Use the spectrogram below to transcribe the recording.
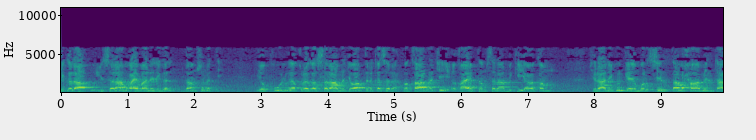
نکلا اسلام غائبان نگل دام سنتی۔ یقول ويقرأ السلام جواب تر کسر۔ فقال چی، غائب تم سلام کی اکم چرانی گن کہ مرسل تا حامل تھا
